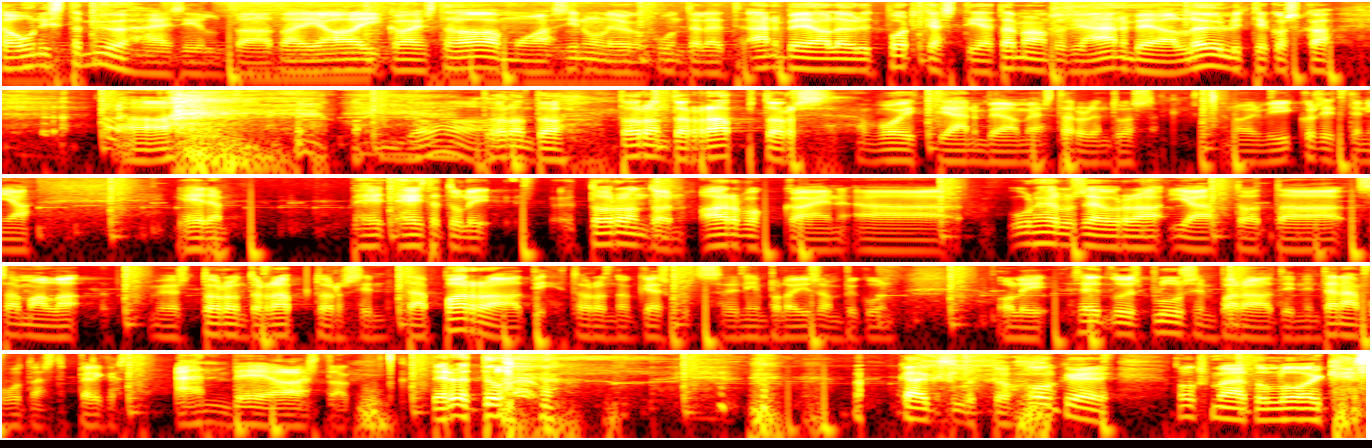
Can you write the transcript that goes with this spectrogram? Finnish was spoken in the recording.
Kaunista myöhäisiltaa tai aikaista aamua sinulle, joka kuuntelet NBA Löylyt podcastia. Tämä on tosiaan NBA Löylyt, ja koska uh, Toronto, Toronto Raptors voitti NBA-mestaruuden tuossa noin viikko sitten, ja, ja heidän, he, heistä tuli Toronton arvokkain uh, urheiluseura, ja tota, samalla myös Toronto Raptorsin tämä paraati Toronton keskustassa oli niin paljon isompi kuin oli St. Louis Bluesin paraati, niin tänään puhutaan sitten pelkästään NBAsta. Tervetuloa! Käykö sulle tuo? Okei, okay. onko mä tullut oikein?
